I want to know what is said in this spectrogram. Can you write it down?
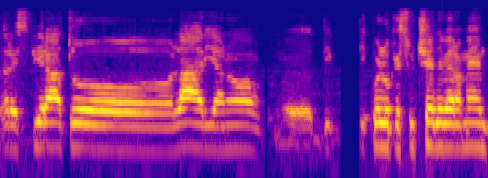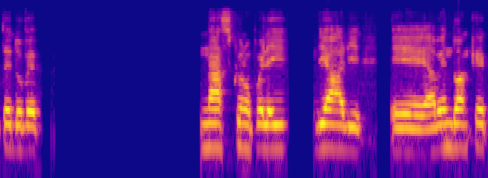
respirato l'aria no? Eh, di, di, quello che succede veramente, dove nascono poi le mondiali e avendo anche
